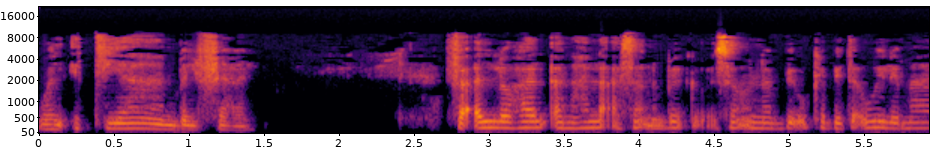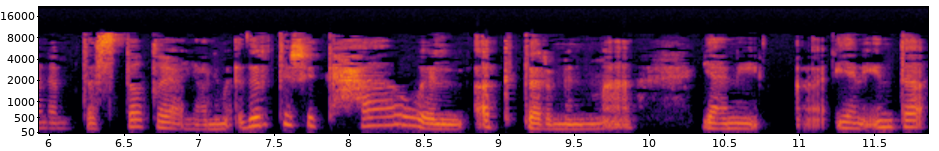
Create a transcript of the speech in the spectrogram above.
والإتيان بالفعل. فقال له هل أنا هلأ سأنبئك, سأنبئك بتأويل ما لم تستطع؟ يعني ما قدرتش تحاول أكثر من ما يعني يعني أنت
